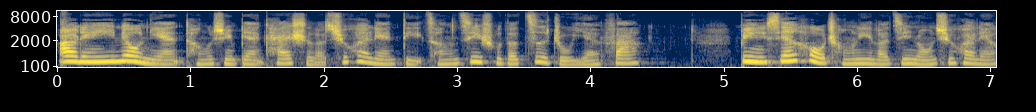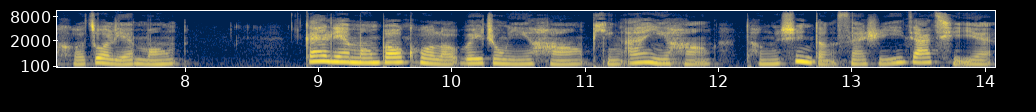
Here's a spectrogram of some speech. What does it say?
二零一六年，腾讯便开始了区块链底层技术的自主研发，并先后成立了金融区块链合作联盟。该联盟包括了微众银行、平安银行、腾讯等三十一家企业，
